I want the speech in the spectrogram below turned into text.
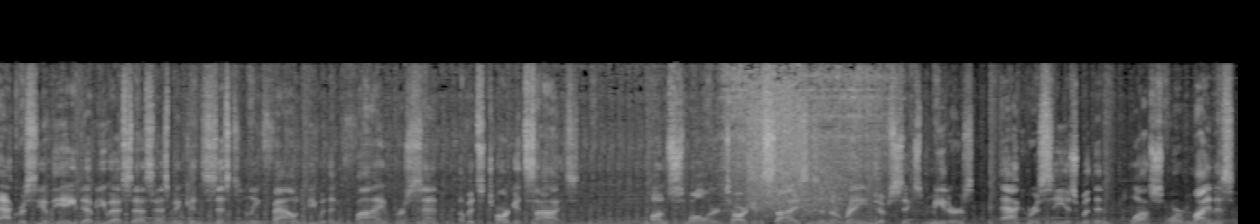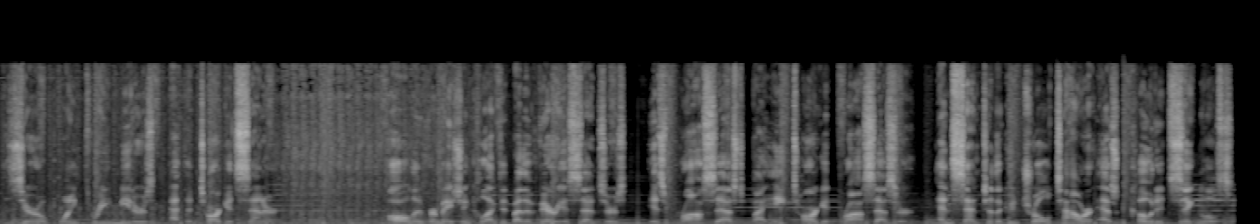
Accuracy of the AWSS has been consistently found to be within 5% of its target size. On smaller target sizes in the range of 6 meters, accuracy is within plus or minus 0.3 meters at the target center. All information collected by the various sensors is processed by a target processor and sent to the control tower as coded signals.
